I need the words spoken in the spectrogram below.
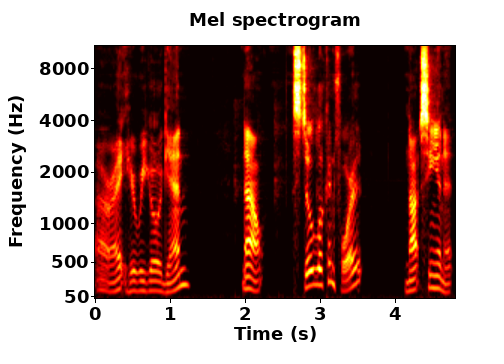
all right here we go again. Now still looking for it not seeing it.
